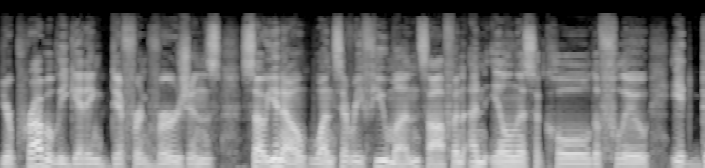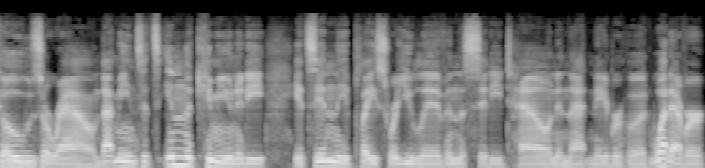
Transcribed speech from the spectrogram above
You're probably getting different versions. So, you know, once every few months, often an illness, a cold, a flu, it goes around. That means it's in the community, it's in the place where you live, in the city, town, in that neighborhood, whatever.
